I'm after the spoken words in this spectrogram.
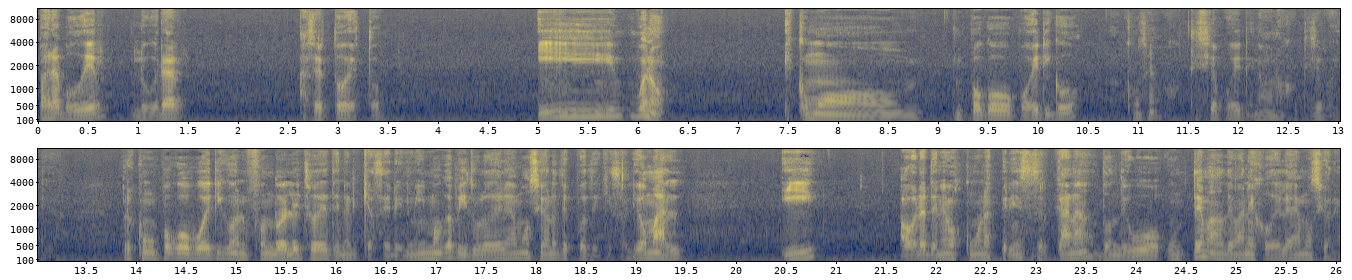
para poder lograr hacer todo esto. Y bueno, es como un poco poético, ¿cómo se llama? Justicia poética, no, no justicia poética. Pero es como un poco poético en el fondo el hecho de tener que hacer el mismo capítulo de las emociones después de que salió mal y ahora tenemos como una experiencia cercana donde hubo un tema de manejo de las emociones.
